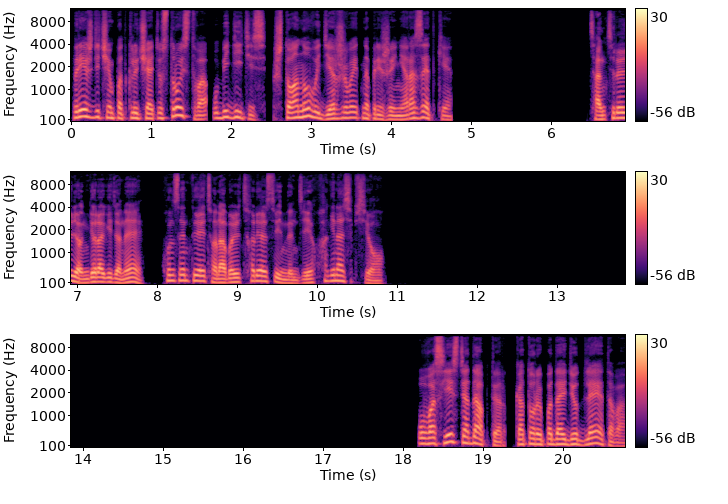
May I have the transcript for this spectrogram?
Прежде чем подключать устройство, убедитесь, что оно выдерживает напряжение розетки. 장치를 연결하기 전에 콘센트의 전압을 처리할 수 있는지 확인하십시오. У вас есть адаптер, который подойдет для этого?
